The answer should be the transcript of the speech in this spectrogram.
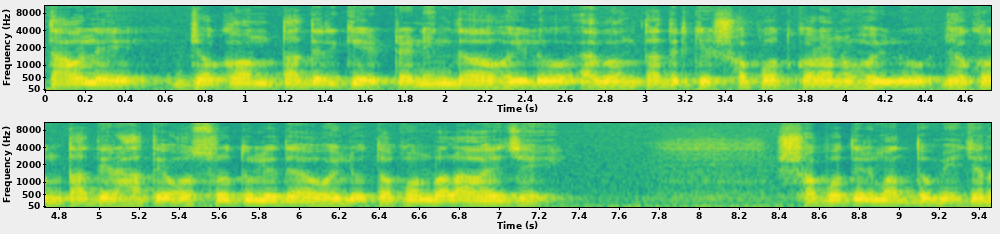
তাহলে যখন তাদেরকে ট্রেনিং দেওয়া হইল এবং তাদেরকে শপথ করানো হইল, যখন তাদের হাতে অস্ত্র তুলে দেওয়া হইল, তখন বলা হয়েছে, শপথের মাধ্যমে যেন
